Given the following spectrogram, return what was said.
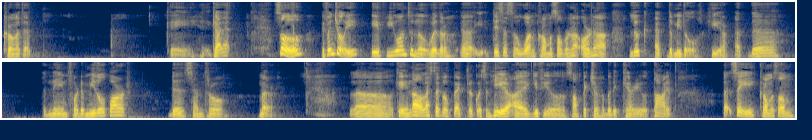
chromatid okay got it so eventually if you want to know whether uh, this is a one chromosome or not or not look at the middle here at the the name for the middle part the centromere uh, okay now let's take a look back to the question. Here i give you some pictures about the karyotype. Let's say chromosome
